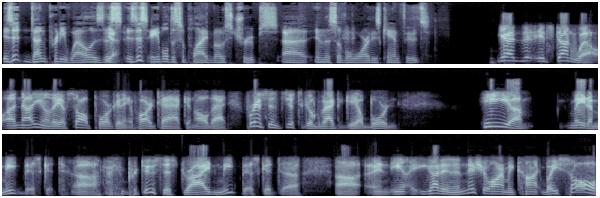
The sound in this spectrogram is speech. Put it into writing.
Is it done pretty well? Is this is this able to supply most troops uh, in the Civil War? These canned foods. Yeah, it's done well. Uh, now you know they have salt pork and they have hardtack and all that. For instance, just to go back to Gail Borden, he um, made a meat biscuit, uh, produced this dried meat biscuit, uh, uh, and you know, he got an initial army con. But he saw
